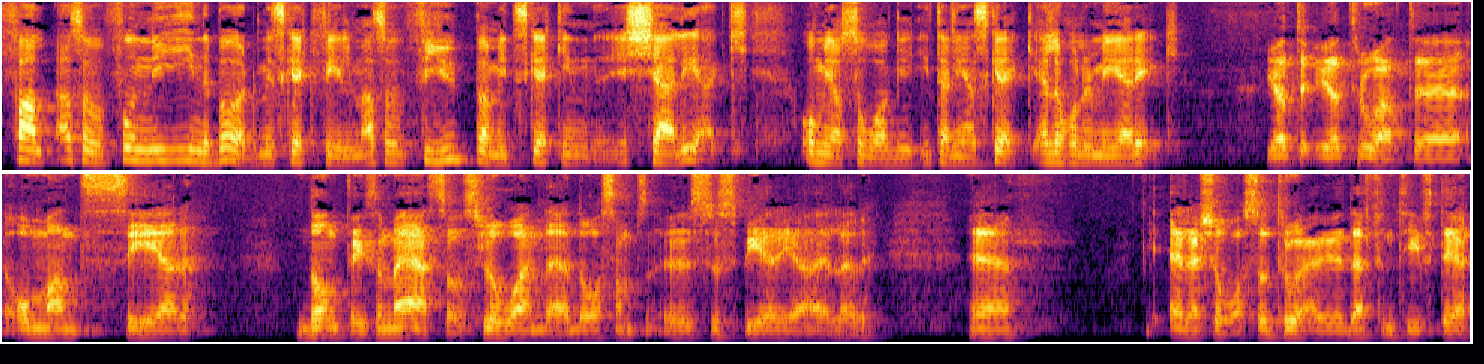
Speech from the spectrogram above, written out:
fall, alltså, få en ny innebörd med skräckfilm? Alltså fördjupa mitt skräckkärlek om jag såg italiensk skräck? Eller håller du med Erik? Jag, jag tror att eh, om man ser någonting som är så slående då som eh, Susperia eller eh, eller så, så tror jag ju definitivt det.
